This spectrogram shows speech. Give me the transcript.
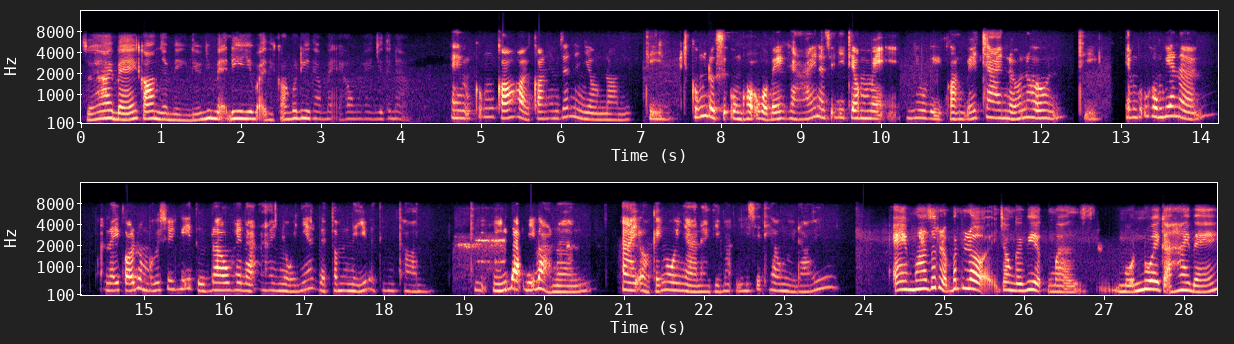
Rồi hai bé con nhà mình nếu như mẹ đi như vậy thì con có đi theo mẹ không hay như thế nào? Em cũng có hỏi con em rất là nhiều lần thì cũng được sự ủng hộ của bé gái là sẽ đi theo mẹ. Nhưng vì còn bé trai lớn hơn thì em cũng không biết là bạn ấy có được một cái suy nghĩ từ đâu hay là ai nhồi nhét về tâm lý và tinh thần thì ý bạn ý bảo là ai ở cái ngôi nhà này thì bạn ấy sẽ theo người đấy. Em rất là bất lợi trong cái việc mà muốn nuôi cả hai bé.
